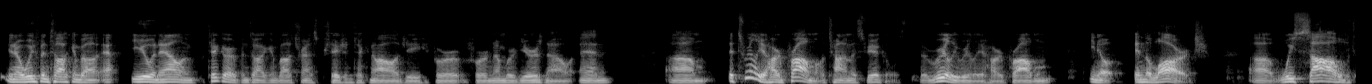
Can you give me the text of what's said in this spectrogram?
you know we've been talking about you and Alan in particular have been talking about transportation technology for for a number of years now, and um, it's really a hard problem, autonomous vehicles. Really, really a hard problem, you know, in the large. Uh, we solved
